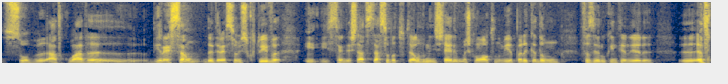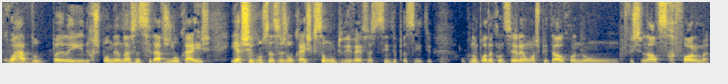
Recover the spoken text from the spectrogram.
sob a adequada eh, direção da direção executiva e, e sem deixar de estar sob a tutela do Ministério, mas com autonomia para cada um fazer o que entender adequado para ir respondendo às necessidades locais e às circunstâncias locais que são muito diversas de sítio para sítio. O que não pode acontecer é um hospital, quando um profissional se reforma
